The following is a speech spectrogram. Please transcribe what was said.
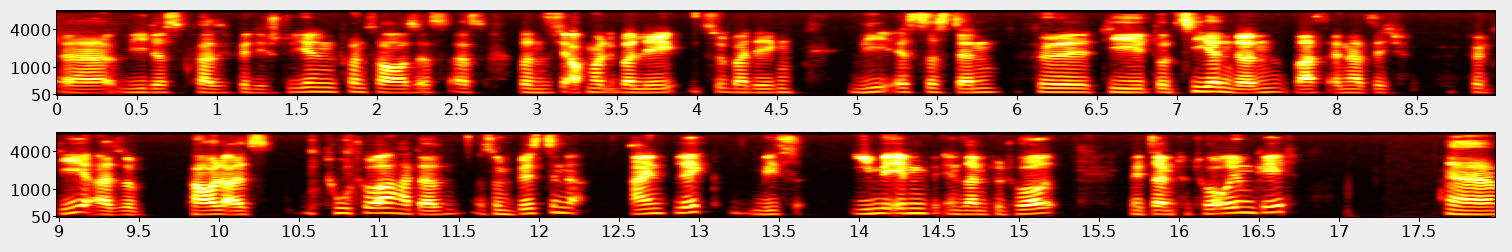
äh, wie das quasi für die Studierenden von zu Hause ist, sondern sich auch mal überle zu überlegen, wie ist es denn für die Dozierenden, was ändert sich für die. Also Paul als Tutor hat da so ein bisschen Einblick, wie es ihm eben in seinem Tutor mit seinem Tutorium geht. Äh,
